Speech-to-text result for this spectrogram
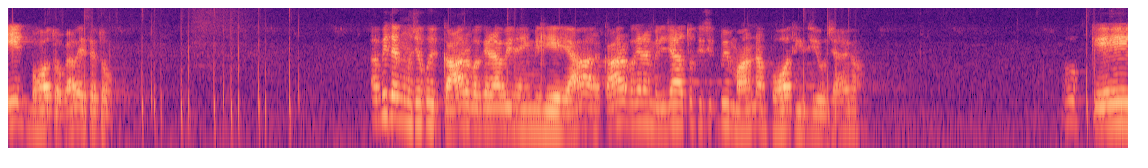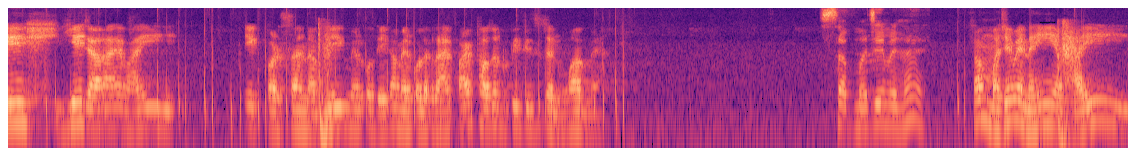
एक बहुत होगा वैसे तो। अभी तक मुझे कोई कार वगैरह भी नहीं मिली है यार। कार वगैरह मिल जाए तो किसी को भी मारना बहुत इजी हो जाएगा। ओके ये जा रहा है भाई एक पर्सन अभी मेरे को देगा मेरे को लग रहा है फाइव थाउज़ेंड रुपीज़ इसी से लूँगा अब मैं। सब मज़े में है? सब मज़े में नहीं है भाई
